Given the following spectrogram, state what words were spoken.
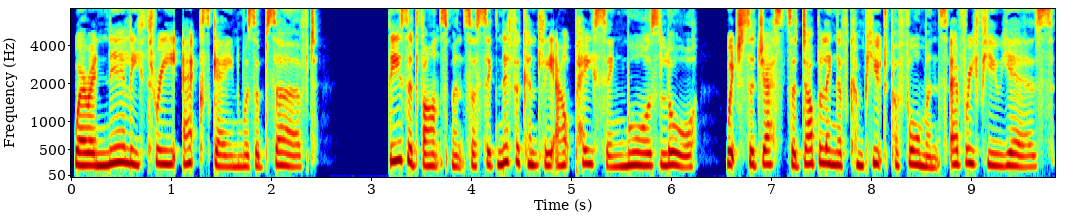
where a nearly 3x gain was observed. These advancements are significantly outpacing Moore's law, which suggests a doubling of compute performance every few years.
